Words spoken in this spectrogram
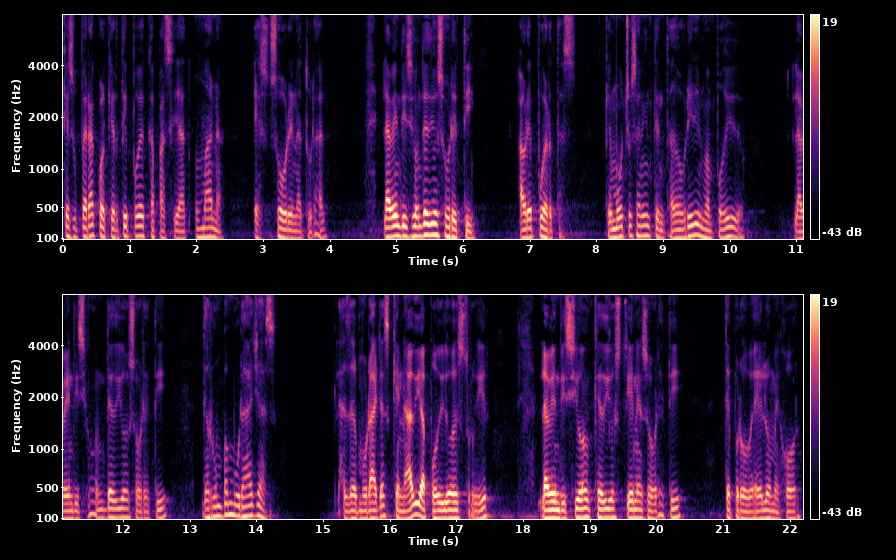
que supera cualquier tipo de capacidad humana, es sobrenatural. La bendición de Dios sobre ti abre puertas que muchos han intentado abrir y no han podido. La bendición de Dios sobre ti derrumba murallas, las murallas que nadie ha podido destruir. La bendición que Dios tiene sobre ti te provee lo mejor,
